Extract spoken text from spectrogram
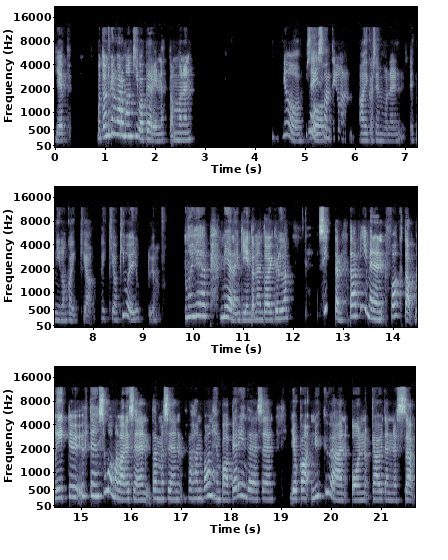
Jep. Mutta on kyllä varmaan kiva perinne tommonen. Joo, se Joo. Islanti on aika semmoinen, että niillä on kaikkia, kaikkia kivoja juttuja. No jep, mielenkiintoinen toi kyllä. Sitten tämä viimeinen fakta liittyy yhteen suomalaiseen tämmöiseen vähän vanhempaa perinteeseen, joka nykyään on käytännössä,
